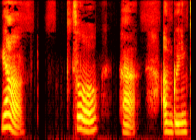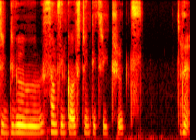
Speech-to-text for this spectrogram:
Yeah. So huh I'm going to do something called 23 truths. I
